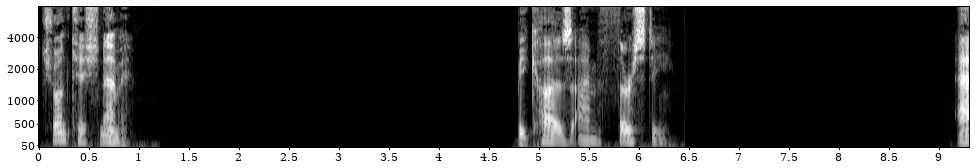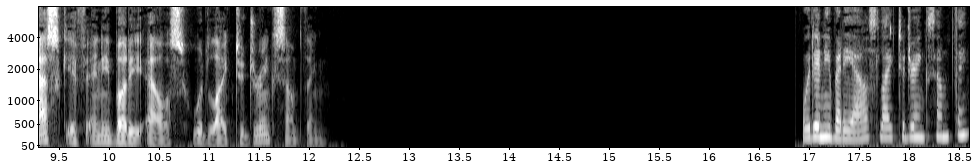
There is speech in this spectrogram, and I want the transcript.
چون تشنمه. Because I'm thirsty. Ask if anybody else would like to drink something. Would anybody else like to drink something?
